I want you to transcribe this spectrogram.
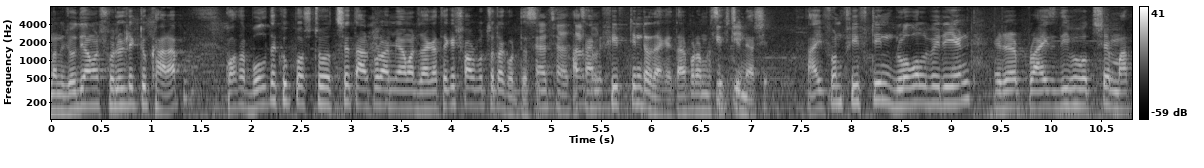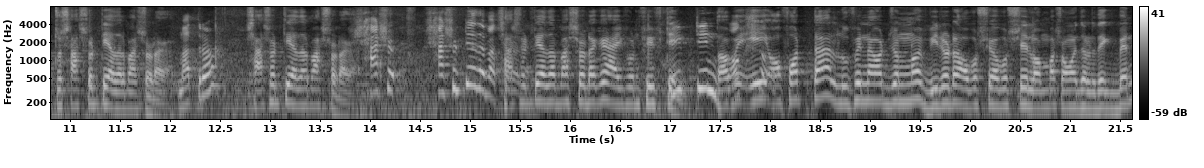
মানে যদি আমার শরীরটা একটু খারাপ কথা বলতে খুব কষ্ট হচ্ছে তারপর আমি আমার জায়গা থেকে সর্বোচ্চটা করতেছি। আচ্ছা, আচ্ছা আমি ফিফটিনটা দেখাই তারপর আমরা সিক্সটিন আসি। আইফোন ফিফটিন গ্লোবাল ভেরিয়েন্ট এটার প্রাইস দিব হচ্ছে মাত্র সাতষট্টি হাজার পাঁচশো টাকা। মাত্র? সাতষট্টি হাজার পাঁচশো টাকা। সাতষট্টি হাজার সাতষট্টি হাজার পাঁচশো টাকায় আইফোন ফিফটিন তবে এই অফারটা লুফে নেওয়ার জন্য ভিডিওটা অবশ্যই অবশ্যই লম্বা সময় ধরে দেখবেন।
